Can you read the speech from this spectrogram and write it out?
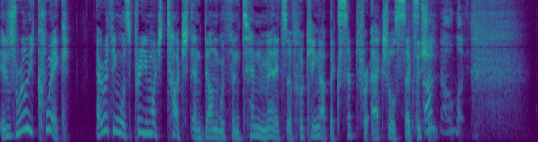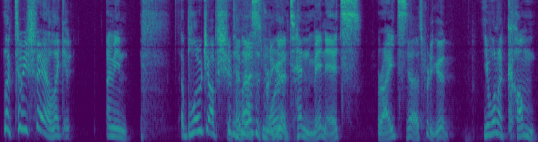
It was really quick. Everything was pretty much touched and done within 10 minutes of hooking up, except for actual sex. Efficient. Oh, no, look, look, to be fair, like, I mean, a blowjob shouldn't last is pretty more than 10 minutes, right? Yeah, that's pretty good. You want to come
